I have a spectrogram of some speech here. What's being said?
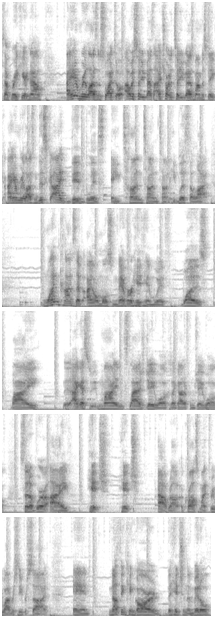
Tuck break here now. I am realizing, so I, told, I always tell you guys, I try to tell you guys my mistake. I am realizing this guy did blitz a ton, ton, ton. He blitzed a lot. One concept I almost never hit him with was my, I guess mine slash J-Wall, because I got it from J-Wall, set up where I hitch, hitch, out route across my three wide receiver side. And nothing can guard the hitch in the middle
